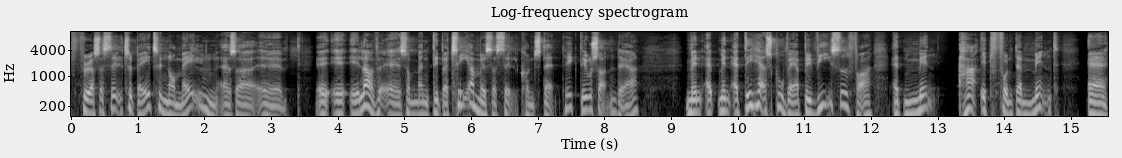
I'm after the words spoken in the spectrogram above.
føre sig selv tilbage til normalen, altså øh, øh, øh eller øh, som man debatterer med sig selv konstant. Ikke? Det er jo sådan, det er. Men at, men at det her skulle være beviset for, at mænd har et fundament af,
